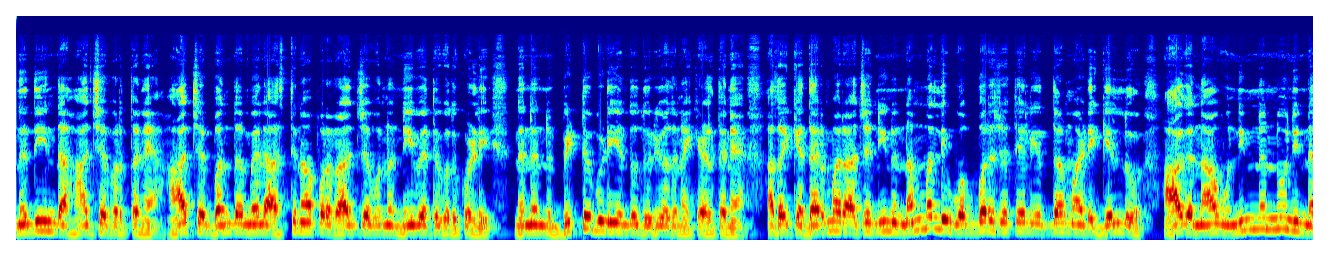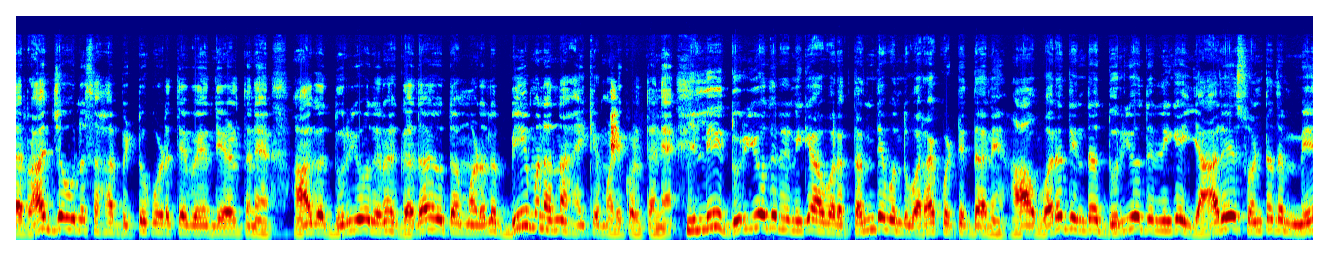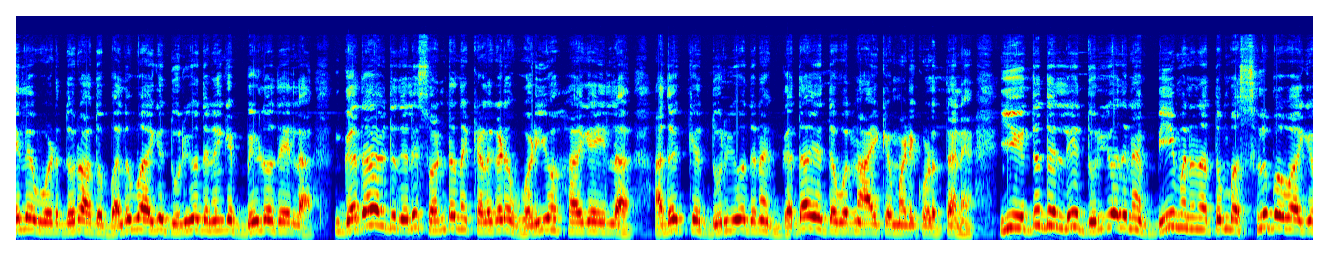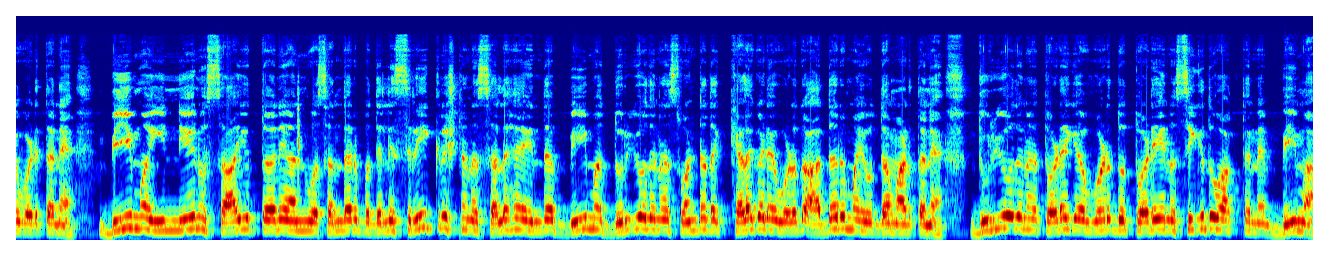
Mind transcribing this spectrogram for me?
ನದಿಯಿಂದ ಆಚೆ ಬರ್ತಾನೆ. ಆಚೆ ಬಂದ ಮೇಲೆ ಅಸ್ತಿನಾಪುರ ರಾಜ್ಯವನ್ನು ನೀವೇ ತೆಗೆದುಕೊಳ್ಳಿ. ನನ್ನನ್ನು ಬಿಟ್ಟು ಬಿಡಿ ಎಂದು ದುರ್ಯೋಧನ ಕೇಳ್ತಾನೆ. ಅದಕ್ಕೆ ಧರ್ಮರಾಜ, ನೀನು ನಮ್ಮಲ್ಲಿ ಒಬ್ಬರ ಜೊತೆಯಲ್ಲಿ ಯುದ್ಧ ಮಾಡಿ ಗೆಲ್ಲು. ಆಗ ನಾವು ನಿನ್ನನ್ನು ನಿನ್ನ ರಾಜ್ಯವನ್ನು ಸಹ ಬಿಟ್ಟು ಕೊಡುತ್ತೇವೆ ಎಂದು ಹೇಳ್ತಾನೆ. ಆಗ ದುರ್ಯೋಧನ ಗದಾ ಯುದ್ಧ ಮಾಡಲು ಭೀಮನನ್ನ ಆಯ್ಕೆ ಮಾಡಿಕೊಳ್ತಾನೆ. ಇಲ್ಲಿ ದುರ್ಯೋಧನನಿಗೆ ಅವರ ತಂದೆ ಒಂದು ವರ ಕೊಟ್ಟಿದ್ದಾನೆ. ಆ ವರದಿಂದ ದುರ್ಯೋಧನಿಗೆ ಯಾರೇ ಸೊಂಟದ ಮೇಲೆ ಹೊಡೆದರೂ ಅದು ಬಲವಾಗಿ ದುರ್ಯೋಧನಿಗೆ ಬೀಳೋದೇ ಇಲ್ಲ. ಗದಾ ಯುದ್ಧದಲ್ಲಿ ಸೊಂಟದ ಕೆಳಗಡೆ ಒಡೆಯೋ ಹಾಗೆ ಇಲ್ಲ. ಅದಕ್ಕೆ ದುರ್ಯೋಧನ ಗದಾ ಯುದ್ಧವನ್ನು ಆಯ್ಕೆ ಮಾಡಿಕೊಳ್ಳುತ್ತಾನೆ. ಈ ಯುದ್ಧದಲ್ಲಿ ದುರ್ಯೋಧನ ಭೀಮನನ್ನು ತುಂಬ ಸುಲಭವಾಗಿ ಹೊಡಿತಾನೆ. ಭೀಮ ಇನ್ನೇನು ಸಾಯುತ್ತಾನೆ ಅನ್ನುವ ಸಂದರ್ಭದಲ್ಲಿ ಶ್ರೀಕೃಷ್ಣನ ಸಲಹೆಯಿಂದ ಭೀಮ ದುರ್ಯೋಧನ ಸೊಂಟದ ಕೆಳಗಡೆ ಒಡೆದು ಅಧರ್ಮ ಯುದ್ಧ ಮಾಡ್ತಾನೆ. ದುರ್ಯೋಧನ ತೊಡೆಗೆ ಒಡೆದು ತೊಡೆಯನ್ನು ಸಿಗಿದು ಹಾಕ್ತಾನೆ ಭೀಮ.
